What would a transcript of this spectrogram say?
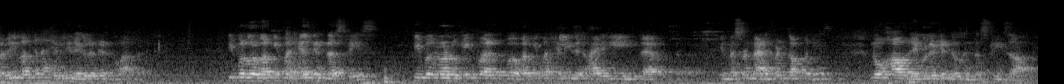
but we work in a heavily regulated environment. People who are working for health industries, people who are looking for working for highly, highly uh, investment management companies know how regulated those industries are.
